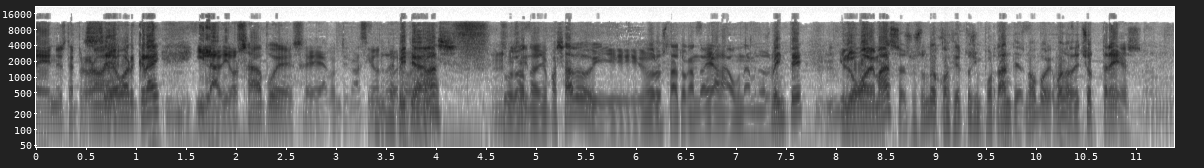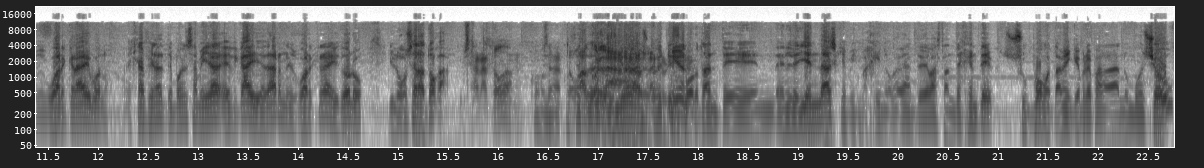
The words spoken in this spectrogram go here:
en este programa Sí. de Warcry. Y la diosa, pues eh, a continuación. Repite además. Estuvo tocando el año pasado y Doro está tocando ahí a la 1 menos 20. Y luego además, esos son dos conciertos importantes, ¿no? Porque, bueno, de hecho, tres. Warcry, bueno, es que al final te pones a mirar Edguy, Darkness, Warcry y Doro. Y luego se la toca. Saratoga. Con Saratoga concierto de reunión, la un concierto reunión. importante en, en Leyendas, que me imagino que delante de bastante gente. Supongo también que prepararán un buen show.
